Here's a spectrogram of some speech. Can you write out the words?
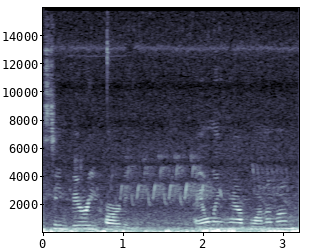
they seem very hardy. I only have one of them.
